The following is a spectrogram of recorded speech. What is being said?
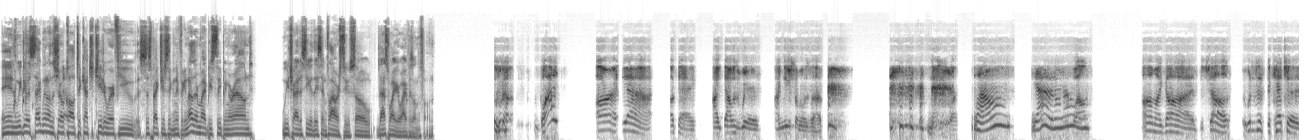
And we do a segment on the show called To Catch a Cheater where if you suspect your significant other might be sleeping around, we try to see who they send flowers to. So that's why your wife is on the phone. what? All right. Yeah. Okay. I that was weird. I knew someone was up. Next one. Well, yeah, I don't know. Well, oh my God, Michelle, what is this to catch a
